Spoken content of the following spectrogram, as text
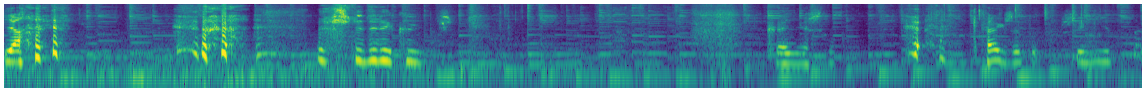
Я... Что ты такой? Конечно. Как же тут ошибиться?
